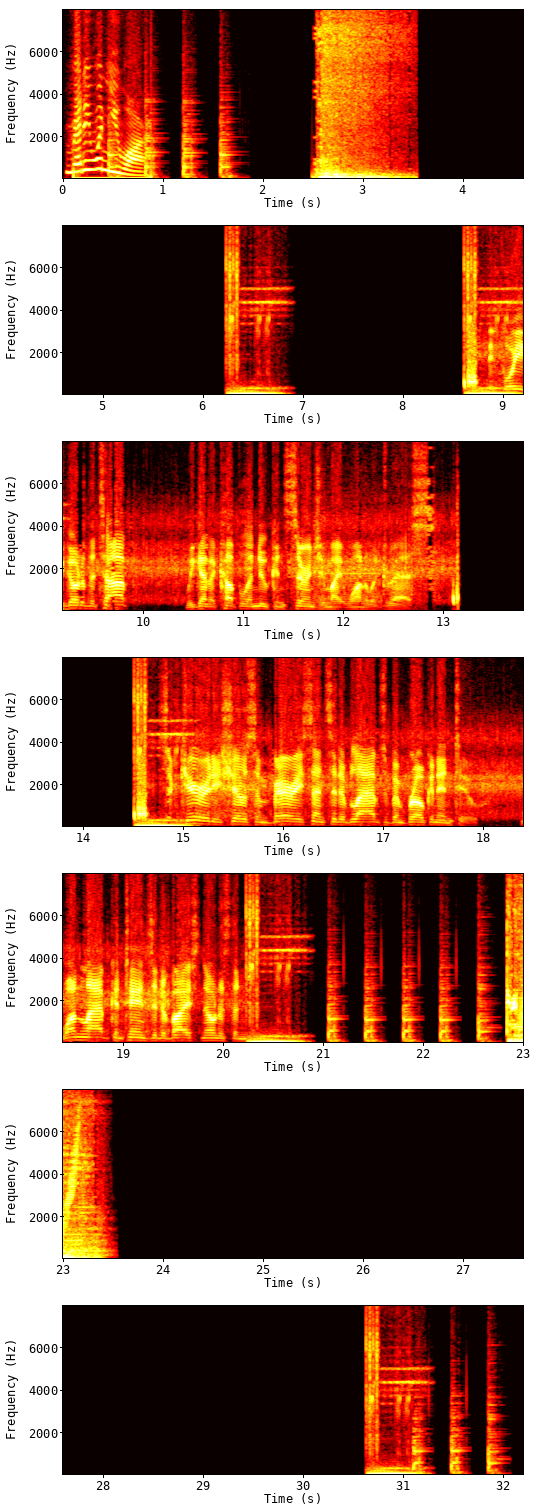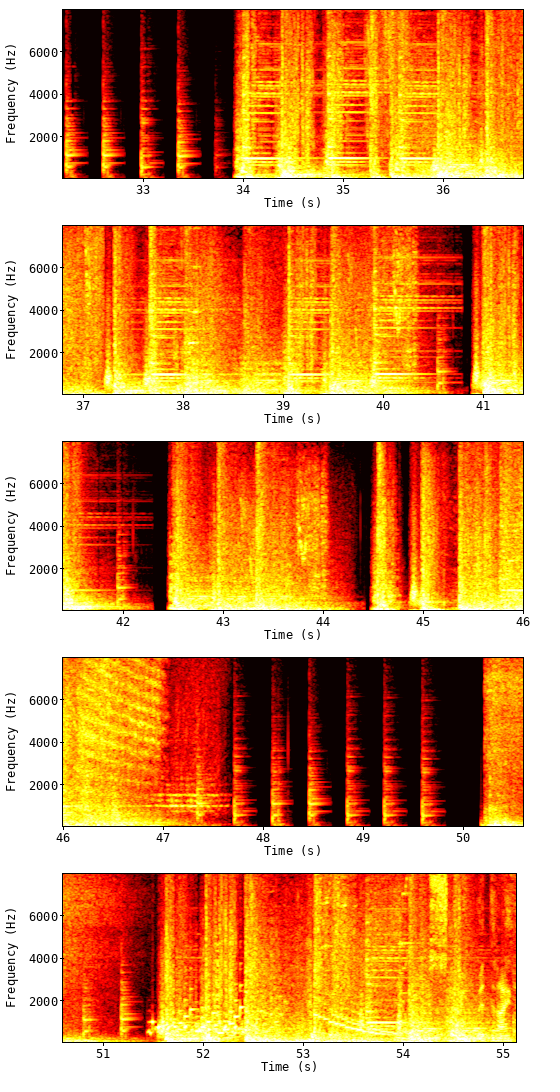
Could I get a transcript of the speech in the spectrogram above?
Ready when you are. Before you go to the top, we got a couple of new concerns you might want to address. Security shows some very sensitive labs have been broken into. One lab contains a device known as the...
